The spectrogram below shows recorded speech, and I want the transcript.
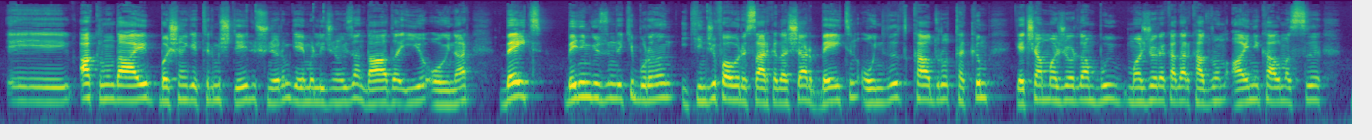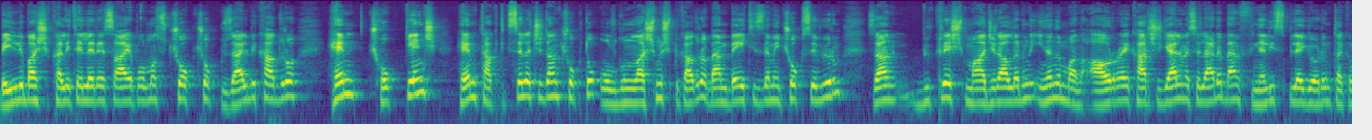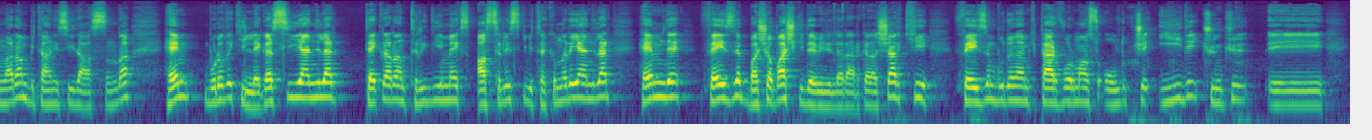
e, aklını daha iyi başına getirmiş diye düşünüyorum. Gamer Legion o yüzden daha da iyi oynar. Bait benim gözümdeki buranın ikinci favorisi arkadaşlar. Bait'in oynadığı kadro takım geçen majörden bu majöre kadar kadronun aynı kalması, belli başlı kalitelere sahip olması çok çok güzel bir kadro. Hem çok genç hem taktiksel açıdan çok da olgunlaşmış bir kadro. Ben Bait izlemeyi çok seviyorum. Zaten Bükreş maceralarını inanın bana Aurora'ya karşı gelmeseler de ben finalist bile gördüğüm takımlardan bir tanesiydi aslında. Hem buradaki Legacy'yi yendiler tekrardan 3D Max, Astralis gibi takımları yendiler. Hem de FaZe'le başa baş gidebilirler arkadaşlar ki FaZe'in bu dönemki performansı oldukça iyiydi. Çünkü e,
